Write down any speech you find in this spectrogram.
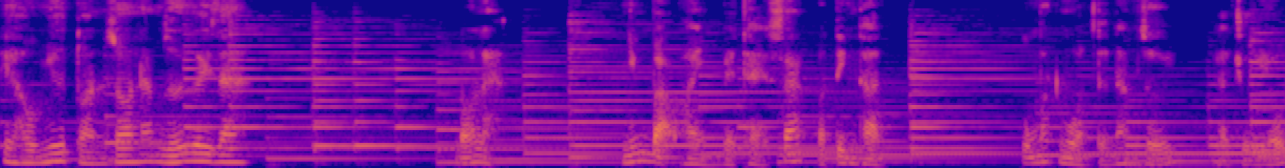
thì hầu như toàn do nam giới gây ra. Đó là những bạo hành về thể xác và tinh thần cũng bắt nguồn từ nam giới là chủ yếu.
